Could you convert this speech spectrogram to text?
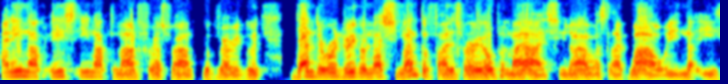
And he knocked he, he knocked him out first round. Looked very good. Then the Rodrigo Nascimento fight is where he opened my eyes. You know, I was like, wow, he he,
